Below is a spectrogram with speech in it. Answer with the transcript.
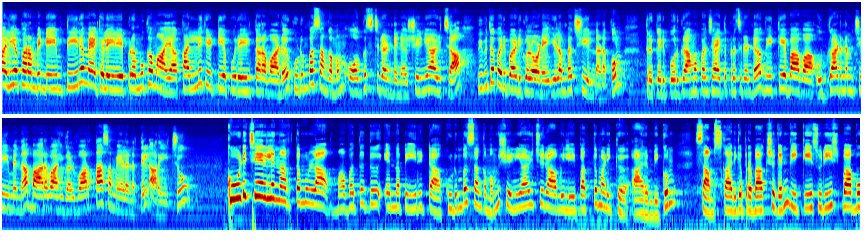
വലിയ പറമ്പിന്റെയും തീരമേഖലയിലെ പ്രമുഖമായ കല്ല് കെട്ടിയ പുരയിൽ തറവാട് കുടുംബസംഗമം ഓഗസ്റ്റ് രണ്ടിന് ശനിയാഴ്ച വിവിധ പരിപാടികളോടെ ഇളമ്പച്ചിയിൽ നടക്കും. തൃക്കരിപ്പൂർ ഗ്രാമപഞ്ചായത്ത് പ്രസിഡന്റ് വി കെ ബാവ ഉദ്ഘാടനം ചെയ്യുമെന്ന് ഭാരവാഹികൾ വാർത്താസമ്മേളനത്തിൽ അറിയിച്ചു. കൂടിച്ചേരലെന്നർത്ഥമുള്ള മവതത് എന്ന പേരിട്ട കുടുംബസംഗമം ശനിയാഴ്ച രാവിലെ പത്ത് മണിക്ക് ആരംഭിക്കും. സാംസ്കാരിക പ്രഭാഷകൻ വി കെ സുരേഷ് ബാബു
